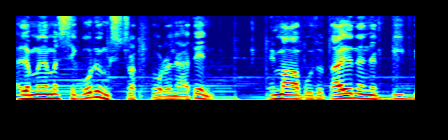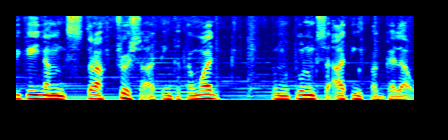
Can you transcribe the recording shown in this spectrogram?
Alam mo naman siguro yung struktura natin. May mga buto tayo na nagbibigay ng structure sa ating katawan, tumutulong sa ating paggalaw.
